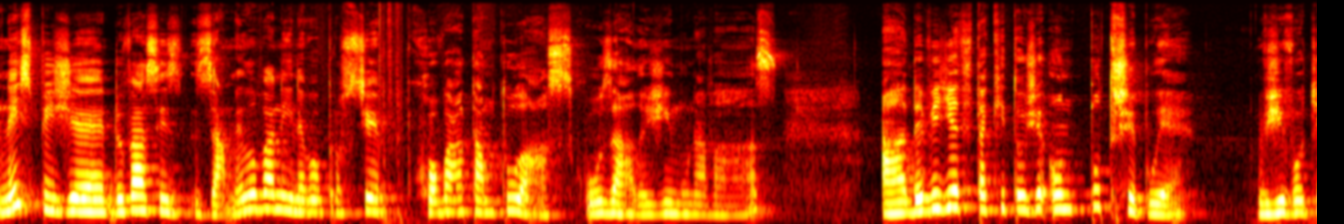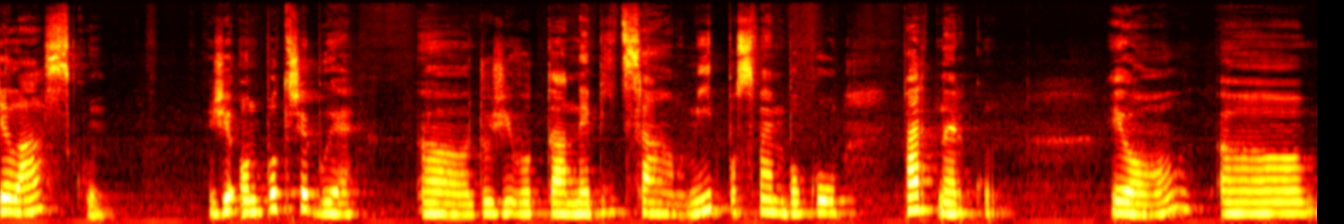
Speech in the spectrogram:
nejspíš, že do vás je zamilovaný nebo prostě chová tam tu lásku, záleží mu na vás. A jde vidět taky to, že on potřebuje v životě lásku že on potřebuje uh, do života nebýt sám, mít po svém boku partnerku. Jo, uh,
